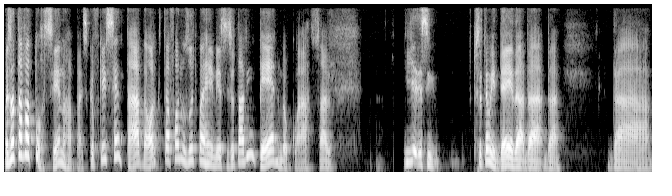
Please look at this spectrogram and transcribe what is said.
Mas eu tava torcendo, rapaz, que eu fiquei sentado, a hora que tava fora nos últimos arremessos, eu tava em pé no meu quarto, sabe? E assim, pra você ter uma ideia da, da, da, da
